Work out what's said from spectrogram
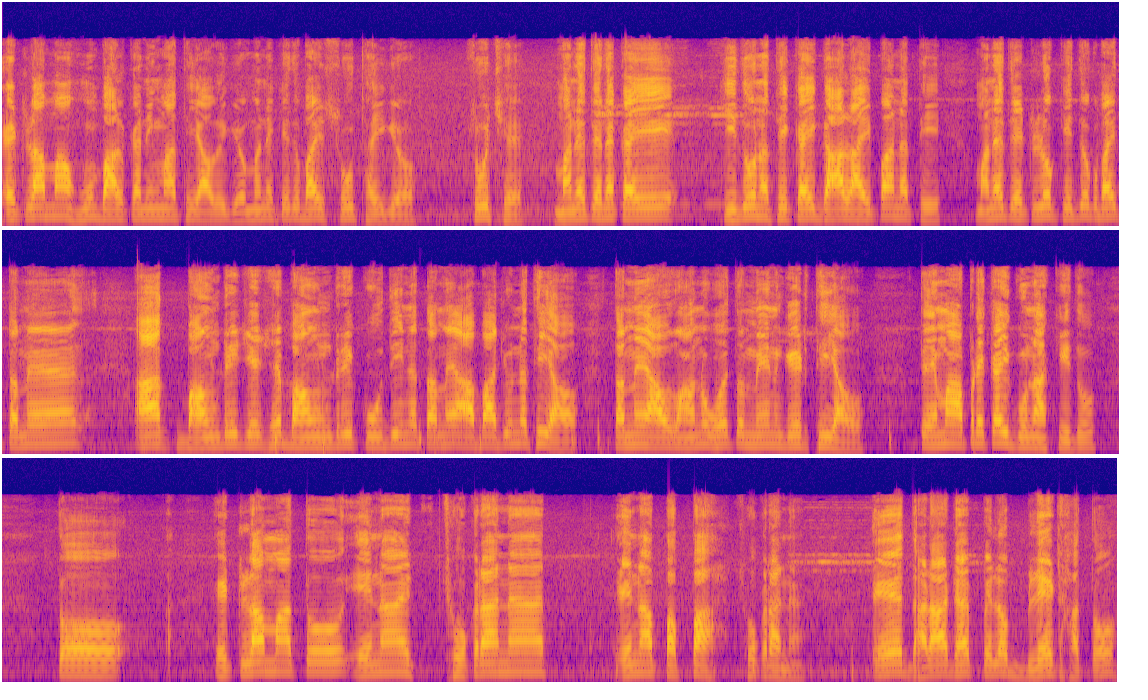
એટલામાં હું બાલ્કનીમાંથી આવી ગયો. મને કીધું, ભાઈ, શું થઈ ગયો? શું છે? મને તેને કંઈ કીધું નથી, કંઈ ગાલ આપ્યા નથી. મને તો એટલો કીધું કે ભાઈ, તમે આ બાઉન્ડ્રી જે છે બાઉન્ડ્રી કૂદીને તમે આ બાજુ નથી આવો. તમે આવવાનું હોય તો મેઇન ગેટથી આવો. તો એમાં આપણે કઈ ગુનાહ કીધું? તો એટલામાં તો એના છોકરાના, એના પપ્પા છોકરાને, એ ધડાધડ પેલો બ્લેડ હતો.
